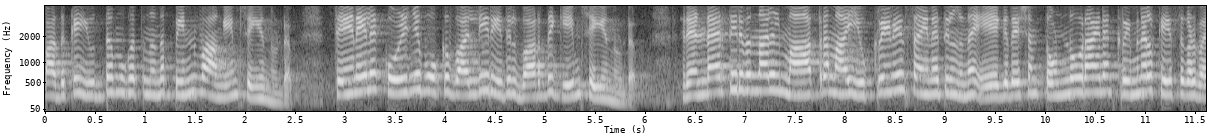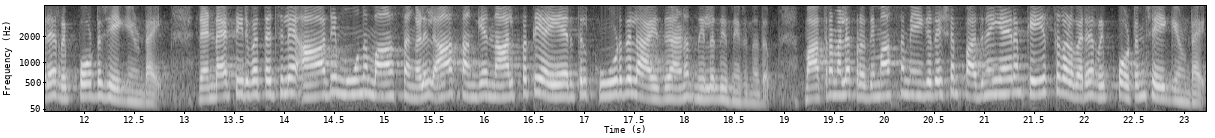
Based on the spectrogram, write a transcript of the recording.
പതുക്കെ യുദ്ധമുഖത്ത് നിന്ന് പിൻവാങ്ങുകയും ചെയ്യുന്നുണ്ട്. സേനയിലെ കൊഴിഞ്ഞുപോക്ക് വലിയ രീതിയിൽ വർദ്ധിക്കുകയും ചെയ്യുന്നുണ്ട്. രണ്ടായിരത്തി ഇരുപത്തിനാലിൽ മാത്രമായി യുക്രൈനിയൻ സൈന്യത്തിൽ നിന്ന് ഏകദേശം തൊണ്ണൂറായിരം ക്രിമിനൽ കേസുകൾ വരെ റിപ്പോർട്ട് ചെയ്യുകയുണ്ടായി. രണ്ടായിരത്തി ഇരുപത്തഞ്ചിലെ ആദ്യ മൂന്ന് മാസങ്ങളിൽ ആ സംഖ്യ നാൽപ്പത്തി അയ്യായിരത്തിൽ കൂടുതലായതാണ് നിലനിന്നിരുന്നത്. മാത്രമല്ല പ്രതിമാസം ഏകദേശം പതിനയ്യായിരം കേസുകൾ വരെ റിപ്പോർട്ടും ചെയ്യുകയുണ്ടായി.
